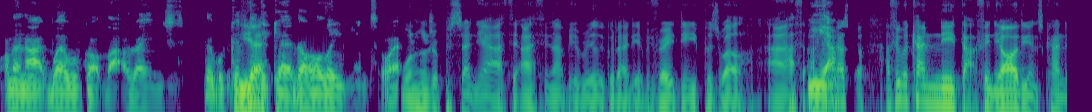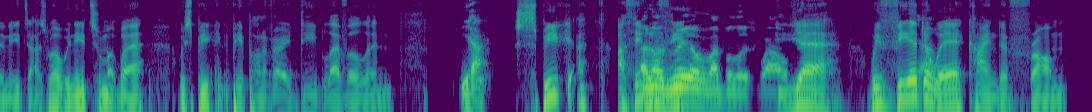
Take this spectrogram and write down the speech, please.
on a night where we've got that arranged that we can Yeah. dedicate the whole evening to it. One hundred percent. Yeah, I think I think that'd be a really good idea. It'd be very deep as well. I, th- I Yeah. think what, I think we kind of need that. I think the audience kind of needs that as well. We need somewhere where we're speaking to people on a very deep level and Yeah, speak. I- think we a real level as well. yeah, we veered Yeah. away kind of from.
